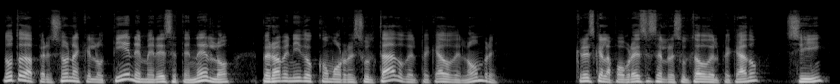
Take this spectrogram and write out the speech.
No toda persona que lo tiene merece tenerlo, pero ha venido como resultado del pecado del hombre. ¿Crees que la pobreza es el resultado del pecado? Sí,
